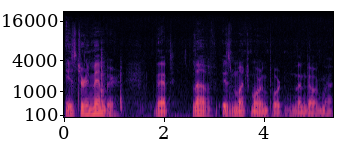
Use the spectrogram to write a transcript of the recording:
is to remember that love is much more important than dogma.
